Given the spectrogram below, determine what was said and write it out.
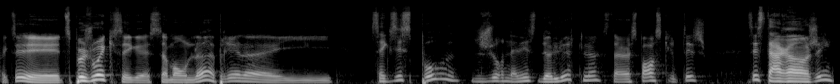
Fait que tu sais, tu peux jouer avec ces- ce monde-là, après, là, il- ça existe pas, du journaliste de lutte, là. C'est un sport scripté, tu sais, c'est arrangé.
